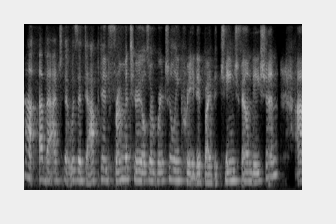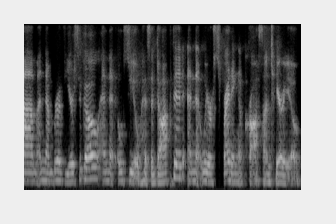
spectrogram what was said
a badge that was adapted from materials originally created by the Change Foundation um, a number of years ago, and that OCO has adopted, and that we're spreading across Ontario.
